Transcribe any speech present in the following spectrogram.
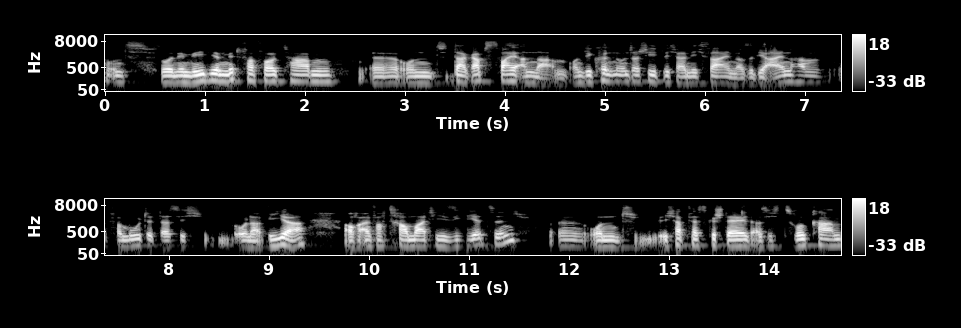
uns so in den Medien mitverfolgt haben. Äh, und da gab es zwei Annahmen und die könnten unterschiedlicher nicht sein. Also die einen haben vermutet, dass ich oder wir auch einfach traumatisiert sind. Äh, und ich habe festgestellt, als ich zurückkam,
